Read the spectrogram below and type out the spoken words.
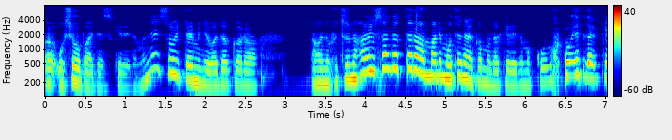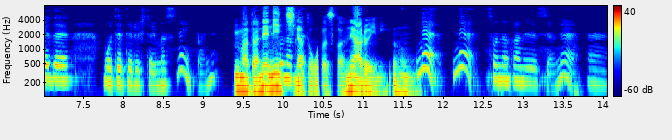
あお商売ですけれどもね。そういった意味では、だから、あの、普通の俳優さんだったらあんまりモテないかもだけれども、声だけでモテてる人いますね、いっぱいね。またね、ニッチなところですからね、ある意味。うん。ね、ね、そんな感じですよね。うん、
